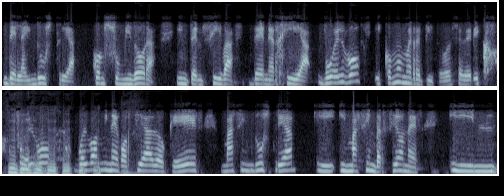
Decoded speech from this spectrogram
de la industria consumidora intensiva de energía. Vuelvo, y como me repito, ¿eh, Federico, vuelvo, vuelvo a mi negociado, que es más industria y, y más inversiones. Y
